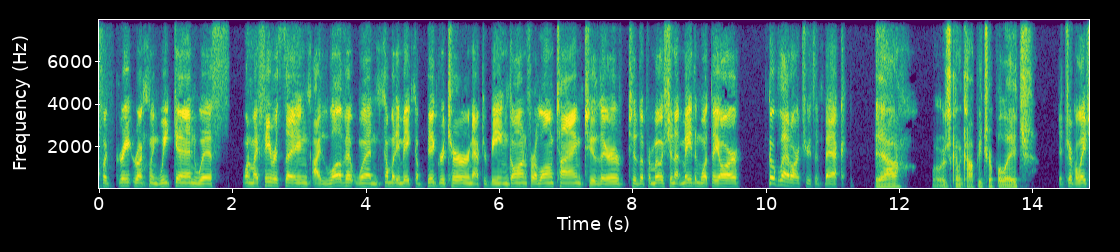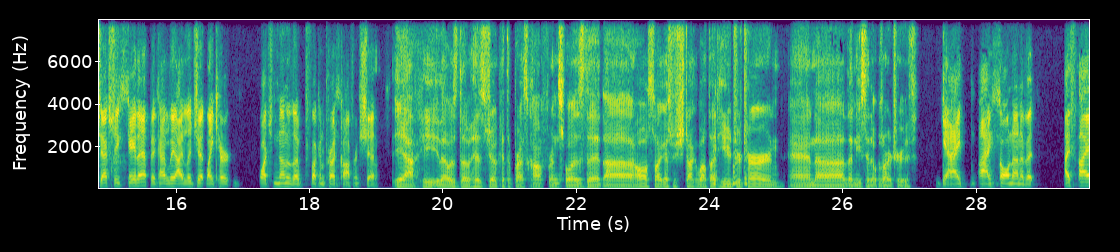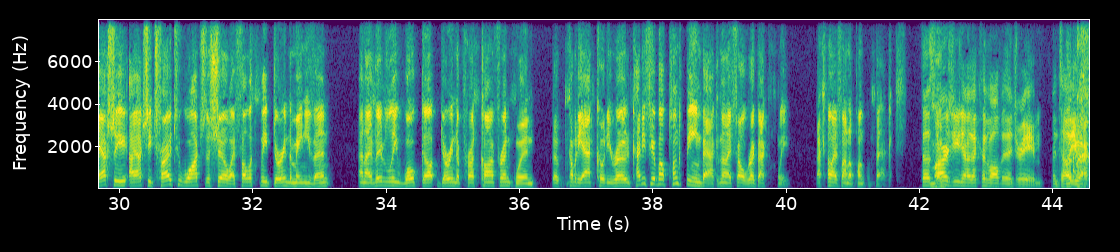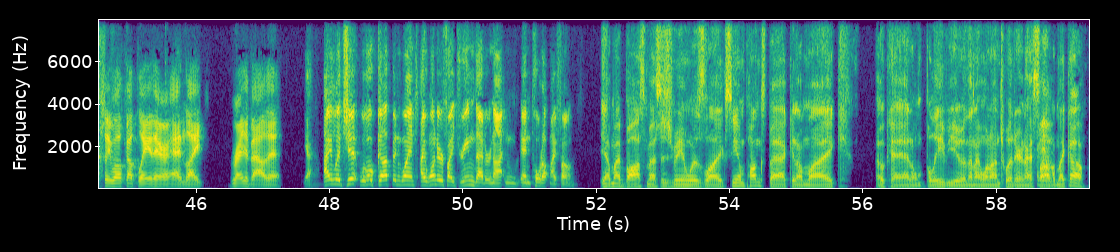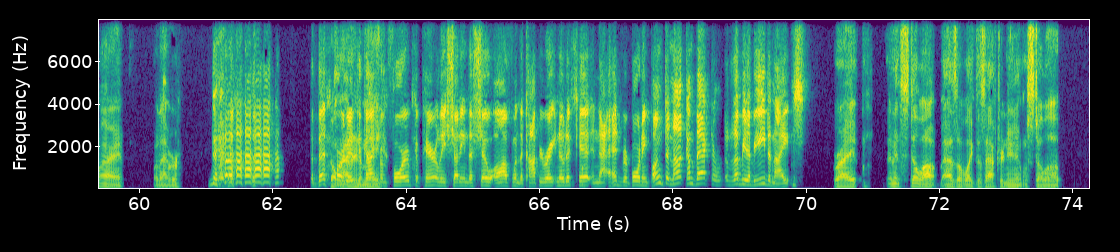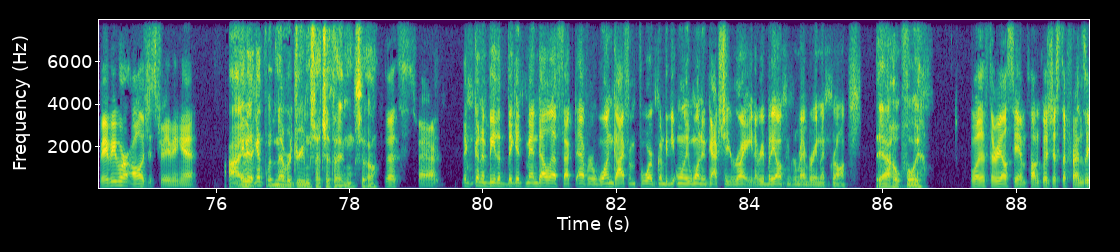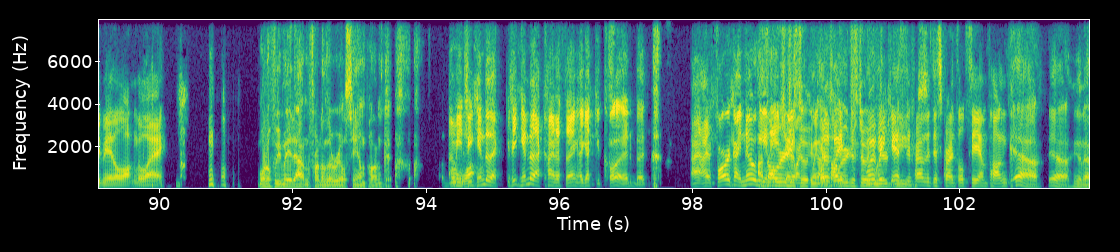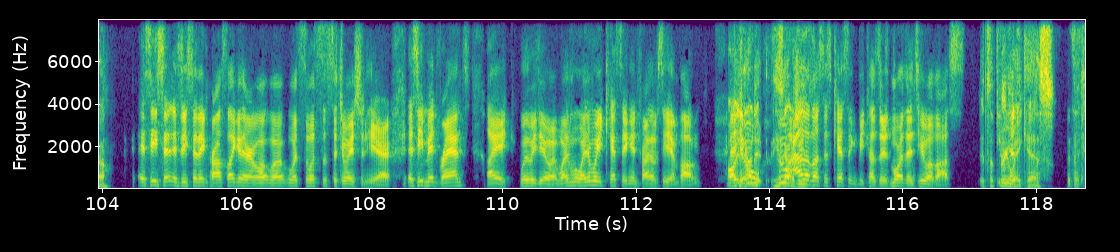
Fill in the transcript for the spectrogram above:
off a great wrestling weekend with one of my favorite things. I love it when somebody make a big return after being gone for a long time to their to the promotion that made them what they are. Go glad R-Truth is back. Yeah, we're just gonna copy Triple H. Did Triple H actually say that? Because I, I legit like her watch none of the fucking press conference shit. Yeah, he that was the his joke at the press conference was that uh also I guess we should talk about that huge return and uh then he said it was our truth. Yeah, I I call none of it. I I actually I actually tried to watch the show. I fell asleep during the main event, and I literally woke up during the press conference when the company asked Cody Rhodes, "How do you feel about Punk being back?" And then I fell right back to sleep. That's how I found out Punk was back. So as My- far as you know, that could have all been a dream until you actually woke up later and like read about it. Yeah, I legit woke up and went. I wonder if I dreamed that or not, and, and pulled up my phone. Yeah, my boss messaged me and was like, CM Punk's back. And I'm like, okay, I don't believe you. And then I went on Twitter and I saw it. I'm like, oh, all right, whatever. The best Don't part matter is the guy me. from Forbes apparently shutting the show off when the copyright notice hit, and that head reporting Punk did not come back to WWE tonight. Right. And it's still up as of like this afternoon. It was still up. Maybe we're all just dreaming it. I Maybe they would never dream such a thing. So That's fair. It's going to be the biggest Mandela effect ever. One guy from Forbes going to be the only one who can actually write. Everybody else is remembering it wrong. Yeah, hopefully. What if the real CM Punk was just the friends we made along the way? What if we made out in front of the real CM Punk? I mean, if you get into that, if you get into that kind of thing, I guess you could, but I, as far as I know, he I thought we were just aren't doing- I thought we- we were just what doing if we weird kissed in front of the disgruntled CM Punk? Yeah, yeah, you know. Is he sit? Is he sitting cross-legged, or what, what, what's what's the situation here? Is he mid rant? Like, what are we doing? When when are we kissing in front of CM Punk? Oh, and he's who, gotta- he's who out be- of us is kissing? Because there's more than two of us. It's a three way kiss. It's a-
